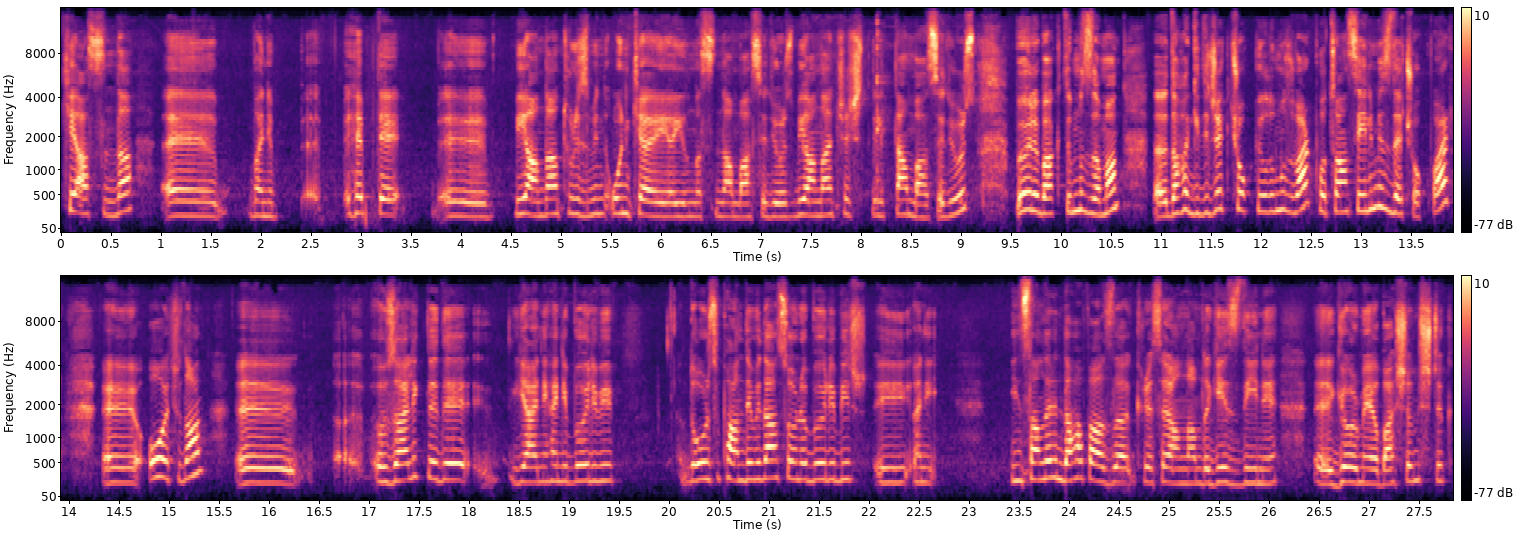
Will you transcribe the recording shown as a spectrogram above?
ki aslında e, hani e, hep de e, bir yandan turizmin 12 aya yayılmasından bahsediyoruz. Bir yandan çeşitlilikten bahsediyoruz. Böyle baktığımız zaman e, daha gidecek çok yolumuz var. Potansiyelimiz de çok var. E, o açıdan e, özellikle de yani hani böyle bir doğrusu pandemiden sonra böyle bir e, hani insanların daha fazla küresel anlamda gezdiğini e, görmeye başlamıştık.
